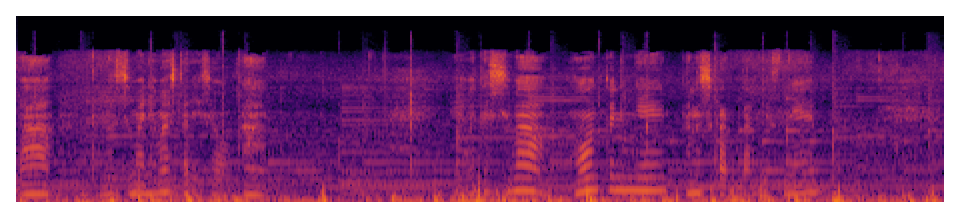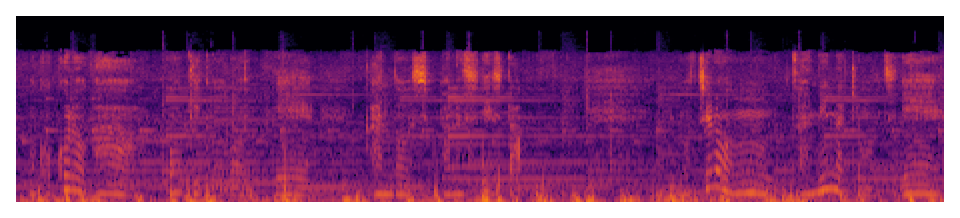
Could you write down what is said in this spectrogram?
は楽しまれましたでしょうか、えー、私は本当にね楽しかったんですね。心が大きく動いて感動しっぱなしでした。もちろん残念な気持ちで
